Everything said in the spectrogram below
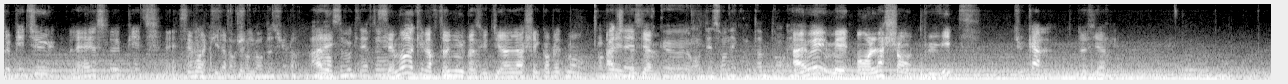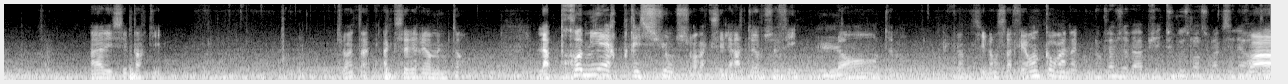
le pied dessus, laisse le pied dessus. C'est moi qui l'ai retenu. encore dessus là. Ah Allez. non, c'est moi qui l'ai retenu. C'est moi qui l'ai retenu parce que tu l'as lâché complètement. En fait, Allez, j'avais deuxième. peur qu'on descende et qu'on tape dans. Ah oui, mais en lâchant plus vite, tu cales. Deuxième. Allez, c'est parti. Tu vois, tu as accéléré en même temps. La première pression sur l'accélérateur se fait lentement. D'accord? Sinon, ça fait encore un coup. Donc là, je devais appuyer tout doucement sur l'accélérateur. Voilà.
